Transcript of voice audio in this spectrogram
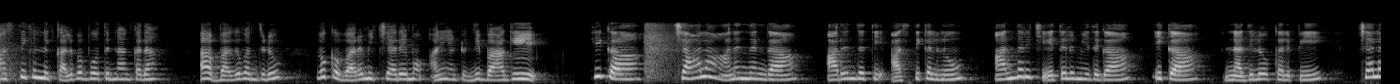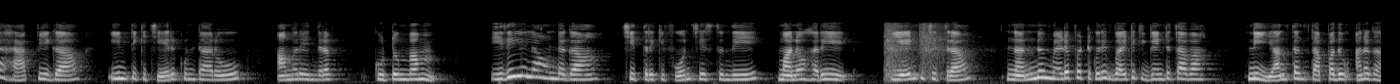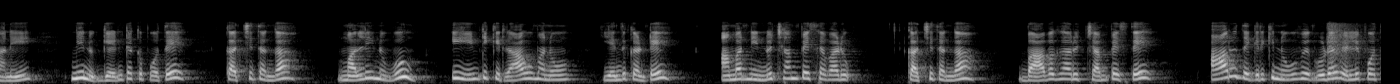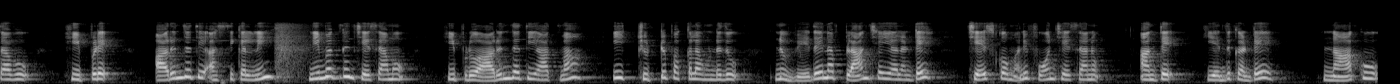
అస్థికల్ని కలపబోతున్నాం కదా ఆ భగవంతుడు ఒక వరం ఇచ్చారేమో అని అంటుంది బాగి. ఇక చాలా ఆనందంగా అరుంధతి అస్థికలను అందరి చేతుల మీదుగా ఇక నదిలో కలిపి చాలా హ్యాపీగా ఇంటికి చేరుకుంటారు అమరేంద్ర కుటుంబం. ఇది ఇలా ఉండగా చిత్రకి ఫోన్ చేస్తుంది. మనోహరి ఏంటి చిత్ర? నన్ను మెడపట్టుకుని బయటికి గెంటుతావా? నీ అంతం తప్పదు అనగానే నేను గెంటకపోతే ఖచ్చితంగా మళ్ళీ నువ్వు ఈ ఇంటికి రావు మను. ఎందుకంటే అమర్ నిన్ను చంపేసేవాడు. ఖచ్చితంగా బావగారు చంపేస్తే ఆరు దగ్గరికి నువ్వు కూడా వెళ్ళిపోతావు. ఇప్పుడే అరుంధతి అస్థికల్ని నిమగ్నం చేశాము. ఇప్పుడు అరుంధతి ఆత్మ ఈ చుట్టుపక్కల ఉండదు. నువ్వేదైనా ప్లాన్ చేయాలంటే చేసుకోమని ఫోన్ చేశాను. అంతే. ఎందుకంటే నాకు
